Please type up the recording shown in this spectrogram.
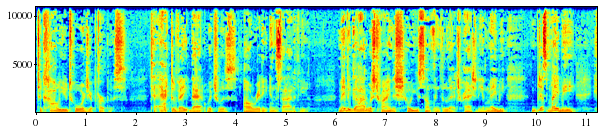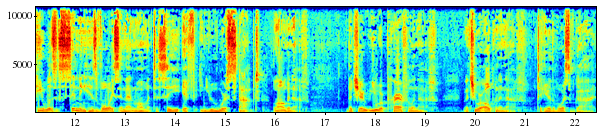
to call you towards your purpose to activate that which was already inside of you. Maybe God was trying to show you something through that tragedy, and maybe, just maybe, He was sending His voice in that moment to see if you were stopped long enough, that you you were prayerful enough, that you were open enough to hear the voice of God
